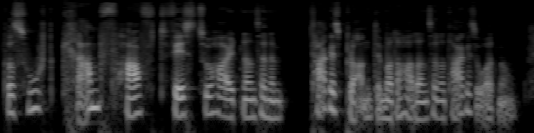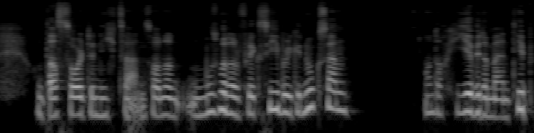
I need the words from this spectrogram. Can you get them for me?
versucht, krampfhaft festzuhalten an seinem Tagesplan, den man da hat, an seiner Tagesordnung. Und das sollte nicht sein, sondern muss man dann flexibel genug sein. Und auch hier wieder mein Tipp,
